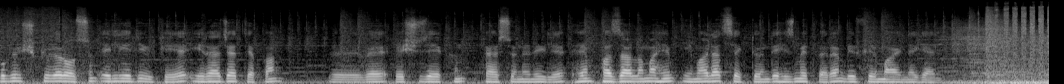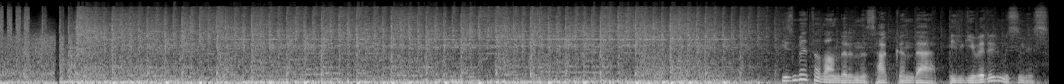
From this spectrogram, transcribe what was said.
Bugün şükürler olsun 57 ülkeye ihracat yapan e, ve 500'e yakın personeliyle hem pazarlama hem imalat sektöründe hizmet veren bir firma haline geldik. Hizmet alanlarınız hakkında bilgi verir misiniz?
